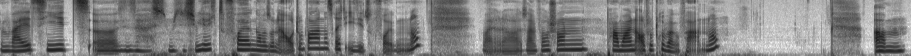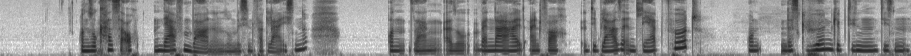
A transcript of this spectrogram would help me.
im Wald sieht. Äh, ist ein bisschen schwierig zu folgen, aber so eine Autobahn ist recht easy zu folgen, ne? Weil da ist einfach schon ein paar Mal ein Auto drüber gefahren, ne? Ähm, und so kannst du auch Nervenbahnen so ein bisschen vergleichen und sagen, also wenn da halt einfach die Blase entleert wird und das Gehirn gibt diesen, diesen,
